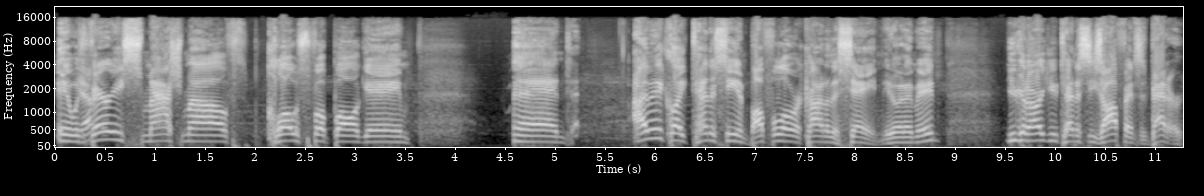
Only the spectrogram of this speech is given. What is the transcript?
It was Yep. very smash mouth, close football game. And I think like Tennessee and Buffalo are kind of the same. You know what I mean? You could argue Tennessee's offense is better,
